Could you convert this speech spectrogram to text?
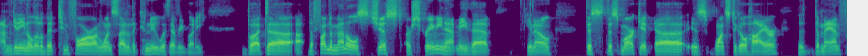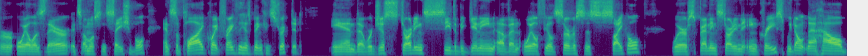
I'm getting a little bit too far on one side of the canoe with everybody. But uh, uh, the fundamentals just are screaming at me that, you know, this this market uh, is wants to go higher. The demand for oil is there; it's almost insatiable, and supply, quite frankly, has been constricted. And uh, we're just starting to see the beginning of an oil field services cycle where spending's starting to increase. We don't know how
